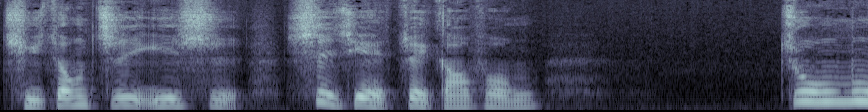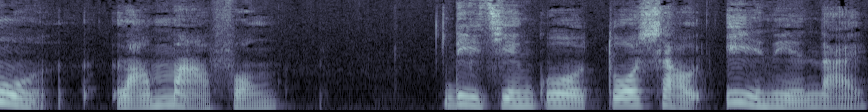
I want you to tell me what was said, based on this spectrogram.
其中之一是世界最高峰——珠穆朗玛峰。历经过多少亿年来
